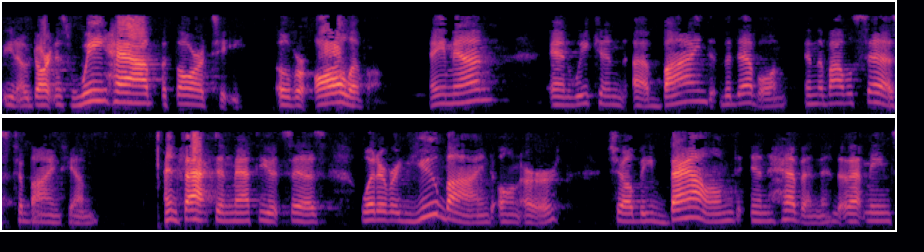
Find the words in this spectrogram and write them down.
you know, darkness, we have authority over all of them. Amen? And we can uh, bind the devil, and the Bible says to bind him. In fact, in Matthew it says, whatever you bind on earth shall be bound in heaven. That means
